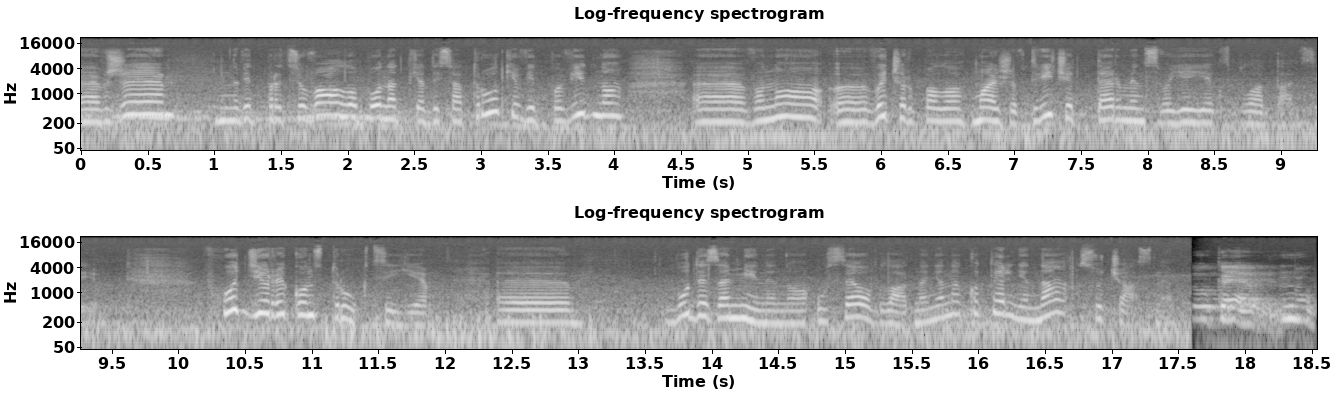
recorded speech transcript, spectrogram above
е, вже відпрацювало понад 50 років. Відповідно, е, воно е, вичерпало майже вдвічі термін своєї експлуатації. В ході реконструкції буде замінено усе обладнання на котельні на сучасне. Ну,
